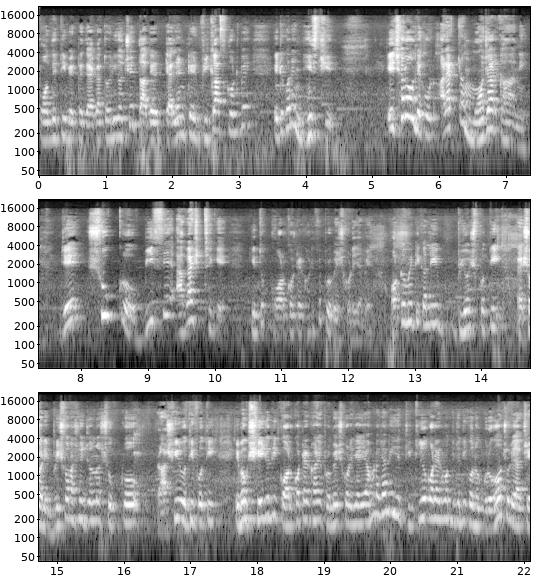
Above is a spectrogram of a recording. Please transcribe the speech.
পজিটিভ একটা জায়গা তৈরি হচ্ছে। তাদের ট্যালেন্টের বিকাশ ঘটবে, এটুখানি নিশ্চিত। এছাড়াও দেখুন আর একটা মজার কাহিনী যে শুক্র বিশে আগস্ট থেকে কিন্তু কর্কটের ঘরেতে প্রবেশ করে যাবে। অটোমেটিক্যালি বৃহস্পতি সরি বৃষ রাশির জন্য শুক্র রাশির অধিপতি এবং সে যদি কর্কটের ঘরে প্রবেশ করে যায়, আমরা জানি যে তৃতীয় ঘরের মধ্যে যদি কোনো গ্রহ চলে আসে,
